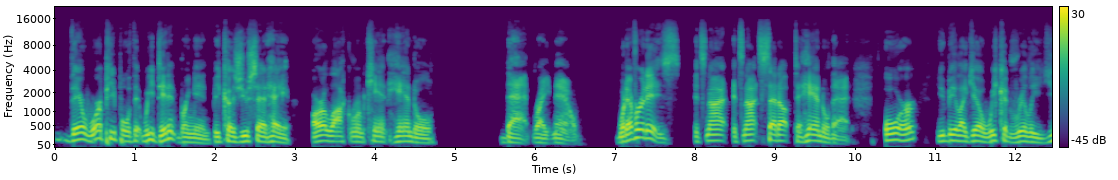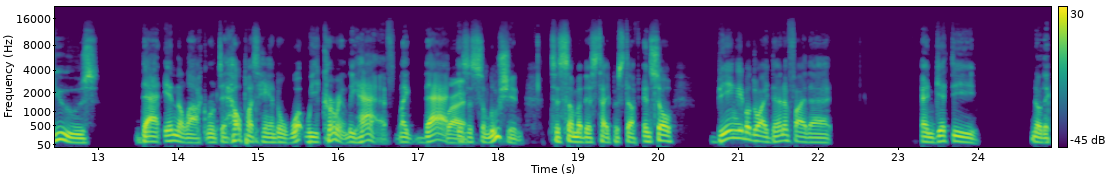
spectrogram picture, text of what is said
there were people that we didn't bring in because you said, hey, our locker room can't handle that right now. Whatever it is, it's not it's not set up to handle that. Or you'd be like, yo, we could really use that in the locker room to help us handle what we currently have. Like that Right. is a solution to some of this type of stuff. And so being able to identify that and get the you know the,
